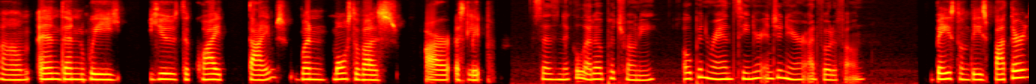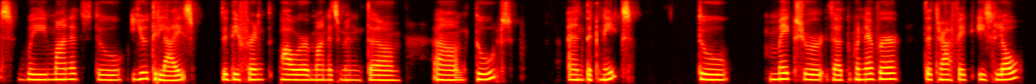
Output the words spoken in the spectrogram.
Um, and then we use the quiet times when most of us are asleep. Says Nicoletta Petroni, Open RAN Senior Engineer at Vodafone. Based on these patterns, we managed to utilize the different power management um, um, tools and techniques to make sure that whenever the traffic is low,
